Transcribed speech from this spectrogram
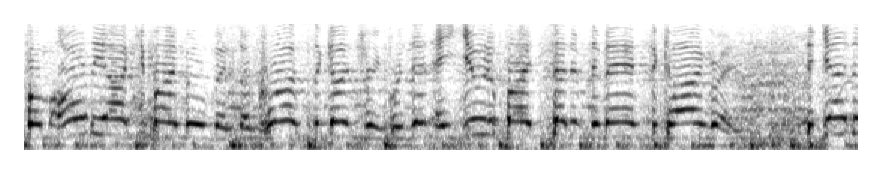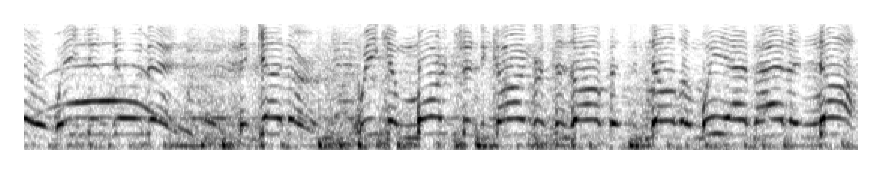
from all the Occupy movements across the country present a unified set of demands to Congress. Together, we can do this. Together, we can march into Congress's office and tell them we have had enough.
